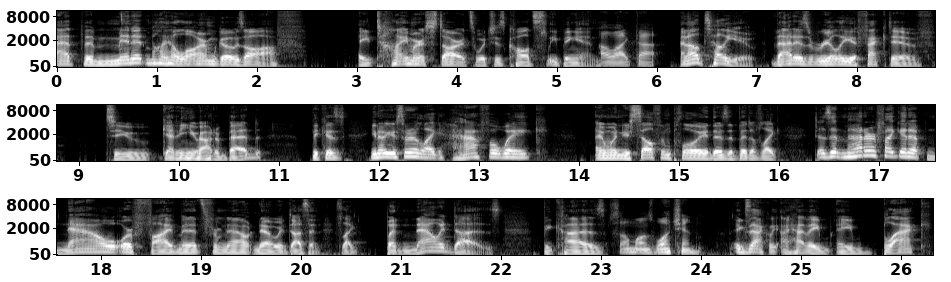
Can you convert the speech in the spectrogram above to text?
at the minute my alarm goes off, a timer starts which is called sleeping in. I like that. And I'll tell you, that is really effective to getting you out of bed because you know you're sort of like half awake and when you're self-employed there's a bit of like does it matter if I get up now or 5 minutes from now? No, it doesn't. It's like but now it does because Someone's watching. Exactly. I have a, a black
